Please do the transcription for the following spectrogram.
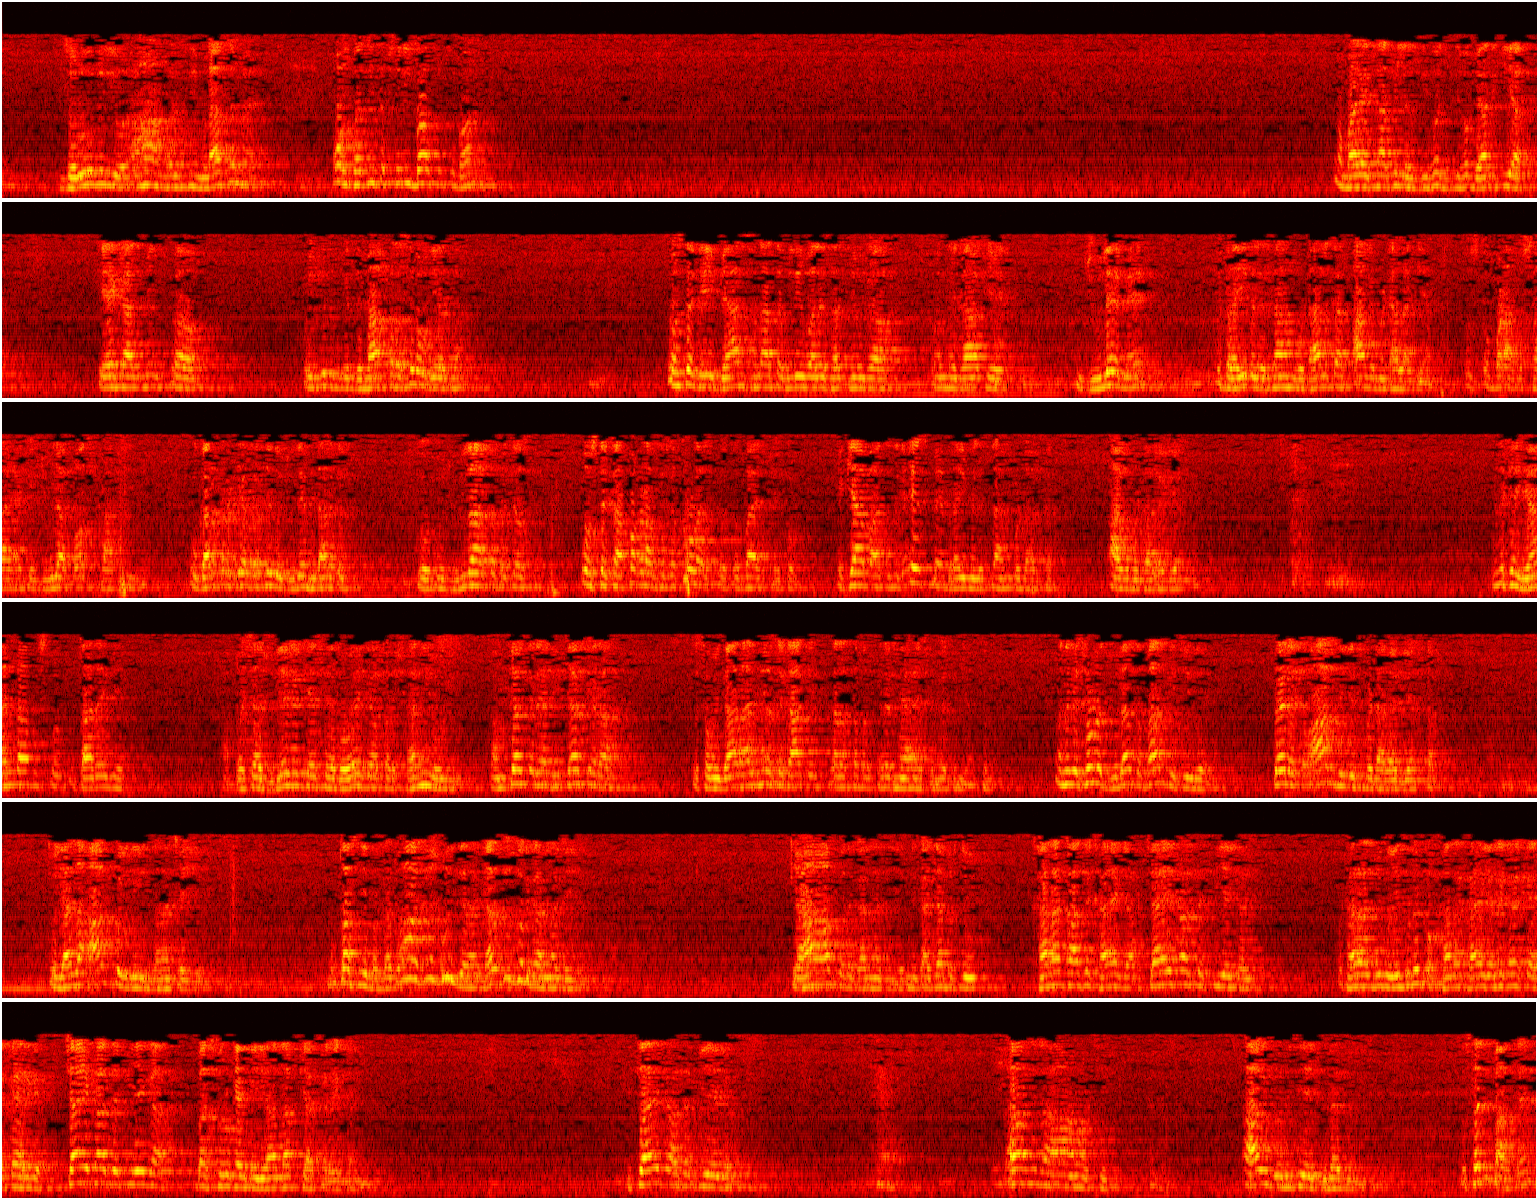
ضروری اور اہم اور اتنی ملازم ہے۔ اور بڑی تفصیلی بات اس کے بعد ہمارے ساتھی لذیفہ لذیفہ بیان کیا کہ ایک آدمی کا کوئی کے دماغ پر اثر ہو گیا تھا تو اس نے کہیں بیان سنا تبلیغ والے ساتھیوں کا انہوں نے کہا کہ جھولے میں ابراہیم علیہ السلام کو ڈال کر آگ میں ڈالا گیا اس کو بڑا غصہ آیا کہ جھولا بہت کافی ہے۔ وہ گھر پر گیا، بچے کو جھولے میں ڈال کر تو جھولا تھا بچہ اس نے کہا، پکڑا، اس نے تھوڑا اس کو باہر پھینکو کہ کیا بات ہے۔ اس میں ابراہیم علیہ السلام کو ڈال کر آگ میں ڈالا گیا۔ دیکھیں یا اللہ اس کو اتارے گے. اب بچہ جھولے گا کیسے؟ روئے گا، پریشانی ہوگی۔ ہم کیا کریں؟ ابھی کیا کہہ رہا؟ تو سمجھدار آدمی سے کہا کہ ذرا سبر کرنے میں آیا سمے تم جاتا انہوں نے کہا، چھوڑو، جھولا تو بعد کی چیز ہے۔ پہلے تو آگ بھی جس میں ڈالا گیا تھا۔ تو لہٰذا آگ کو ہی نہیں جانا چاہیے۔ متاثر نہیں بنتا تو آگ میں کوئی دینا گھر کو کو نکالنا چاہیے۔ کیا آپ کو نکالنا چاہیے؟ نے کہا، جب تو کھانا کہاں سے کھائے گا، چائے کہاں سے پیے گا۔ اٹھارہ آدمی کو یہ تو نہیں کھانا کھائے گا کہہ رہے چائے کہاں سے پیے گا؟ بس شروع کہہ کہ یار، اب کیا کرے گا چائے کہاں سے پیے گا؟ ہاں, ہاں،, ہاں،, ہاں، ٹھیک۔ آگ بولی چاہیے تو سچ بات ہے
